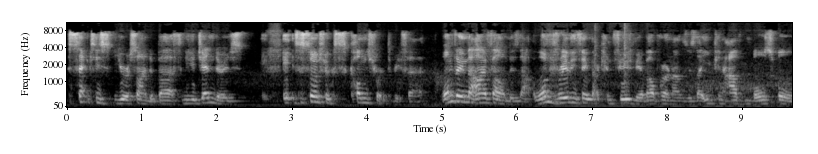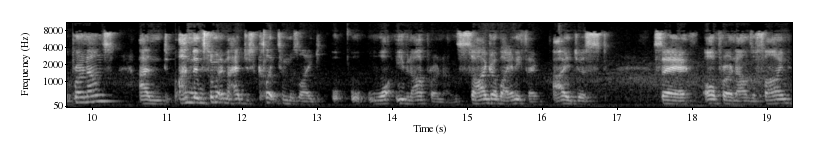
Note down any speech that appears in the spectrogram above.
sex is you're assigned at birth and your gender is. It's a social construct, to be fair. One thing that I found is that one really thing that confused me about pronouns is that you can have multiple pronouns, and and then something in my head just clicked and was like, "W- w- what even are pronouns? So I go by anything. I just say all pronouns are fine.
